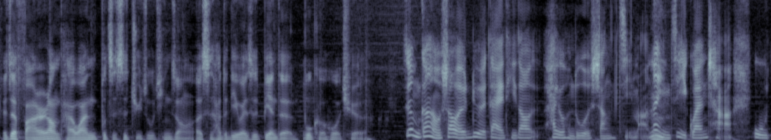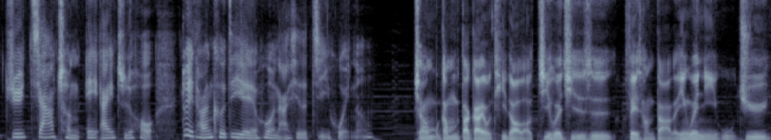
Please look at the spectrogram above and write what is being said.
所以这反而让台湾不只是举足轻重，而是它的地位是变得不可或缺了。所以，我们刚刚有稍微略带提到，它有很多的商机嘛。那你自己观察，五 G 加成 AI 之后，对台湾科技业会有哪些的机会呢？像刚刚我们大概有提到了，机会其实是非常大的，因为你五 G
